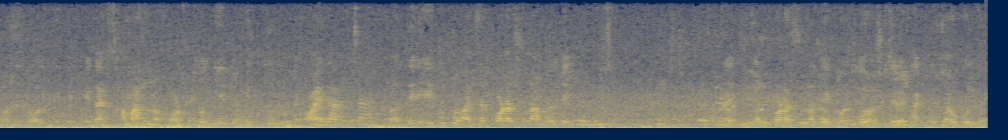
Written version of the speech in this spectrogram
আমাদের দল থেকে এটা সামান্য অর্থ দিয়ে তো মৃত্যুর হয় না। তাদের এই দুটো বাচ্চার পড়াশোনা আমরা দেখব। আমরা দুজন পড়াশোনা দেখব যদি হস্টেলে থাকতে চাও বলবে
